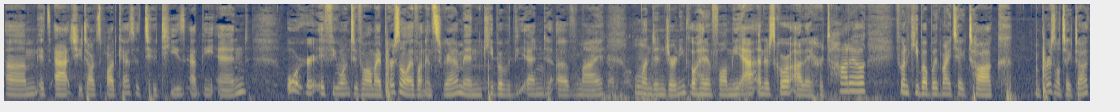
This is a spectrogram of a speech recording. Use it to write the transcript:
Um, it's at She Talks Podcast with two T's at the end. Or if you want to follow my personal life on Instagram and keep up with the end of my London journey, go ahead and follow me at underscore Ale Hurtado. If you want to keep up with my TikTok, my personal TikTok,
